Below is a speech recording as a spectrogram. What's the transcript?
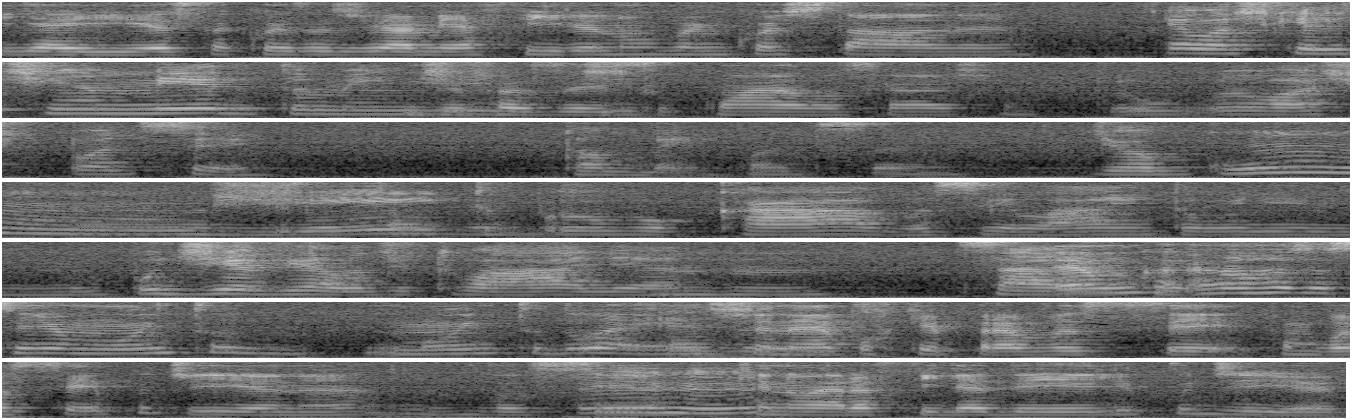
E aí essa coisa de a minha filha não vou encostar, né? Eu acho que ele tinha medo também de, de fazer de... isso com ela, você acha? Eu, eu acho que pode ser. Também. Pode ser. De algum ah, jeito provocava, sei lá, então ele não podia ver ela de toalha. Uhum. Sabe? É um, é um raciocínio muito, muito doente, É né? Porque pra você, com você podia, né? Você, Uhum. que não era filha dele, podia,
